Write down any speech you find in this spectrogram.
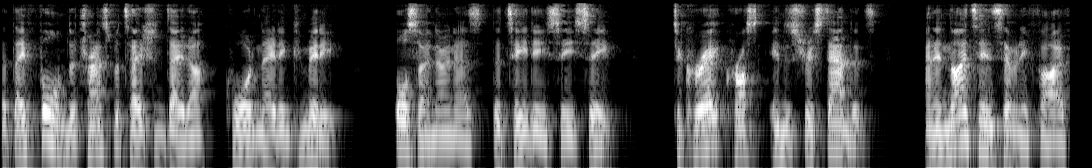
that they formed the Transportation Data Coordinating Committee, also known as the TDCC, to create cross-industry standards, and in 1975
